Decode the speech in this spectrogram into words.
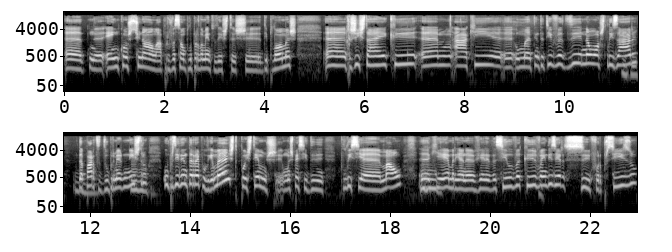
é inconstitucional a aprovação pelo Parlamento destes eh, diplomas, uh, registrei que um, há aqui uh, uma tentativa de não hostilizar, uhum. da parte do Primeiro-Ministro, uhum. o Presidente da República. Mas depois temos uma espécie de polícia mau, uhum. que é a Mariana Vieira da Silva, que vem dizer, se for preciso,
